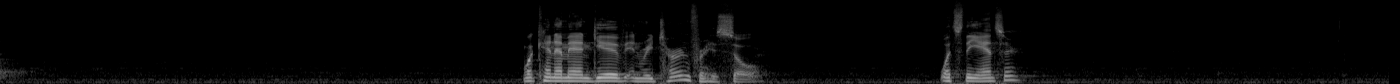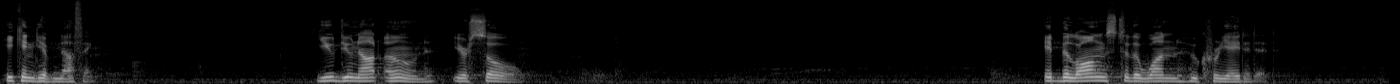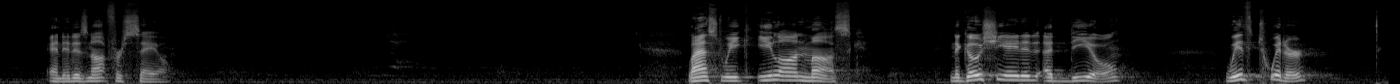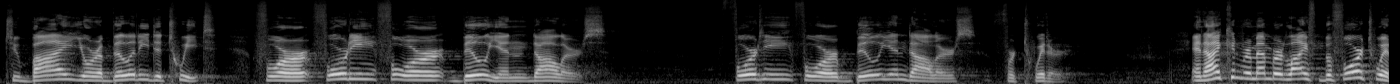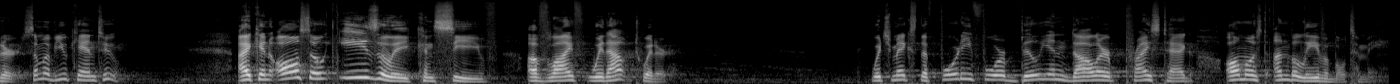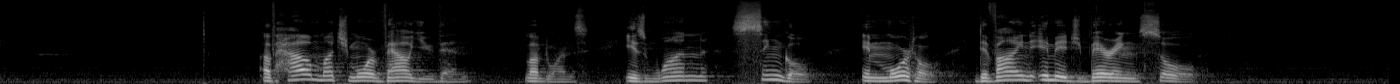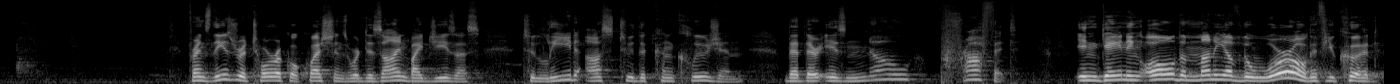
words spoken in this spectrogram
What can a man give in return for his soul? What's the answer? He can give nothing. You do not own your soul. It belongs to the one who created it and it is not for sale. Last week, Elon Musk negotiated a deal with Twitter to buy your ability to tweet for $44 billion. $44 billion for Twitter. And I can remember life before Twitter. Some of you can too. I can also easily conceive of life without Twitter, which makes the $44 billion price tag almost unbelievable to me. Of how much more value, then, loved ones, is one single, immortal, divine image bearing soul? Friends, these rhetorical questions were designed by Jesus to lead us to the conclusion that there is no profit in gaining all the money of the world, if you could,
